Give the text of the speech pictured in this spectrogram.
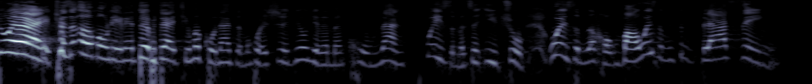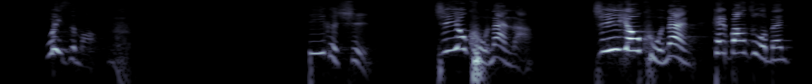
对，却是噩梦连连，对不对？请问苦难怎么回事？弟兄姐妹们，苦难为什么是益处？为什么是红包？为什么是 blessing？为什么？第一个是，只有苦难啦、只有苦难可以帮助我们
